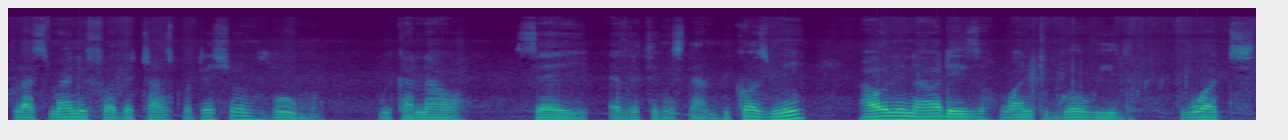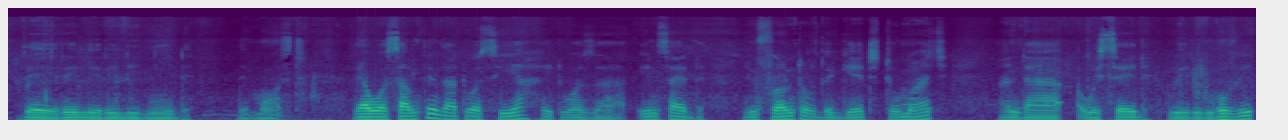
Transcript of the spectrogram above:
plus money for the transportation boom we can now say everything is done. Because me i only nowadays want to go with what they really really need the most. There was something that was here. It was uh, inside in front of the gate too much and uh, we said we remove it.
